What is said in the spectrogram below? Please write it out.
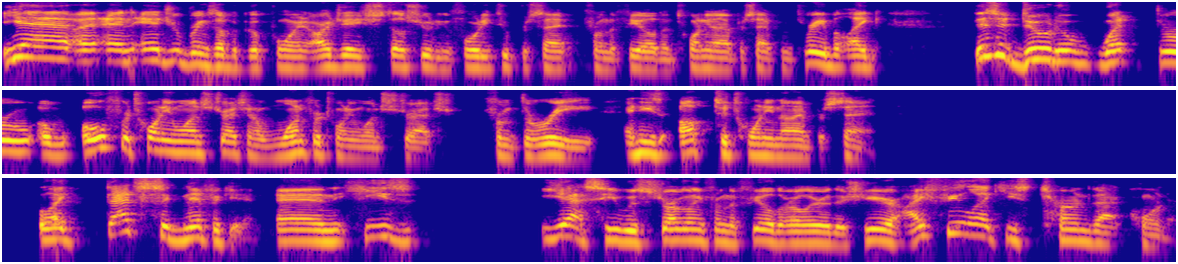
yeah, and Andrew brings up a good point. RJ is still shooting 42% from the field and 29% from three, but like this is a dude who went through a 0 for 21 stretch and a 1 for 21 stretch from three, and he's up to 29%. Like, that's significant. And he's, yes, he was struggling from the field earlier this year. I feel like he's turned that corner.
